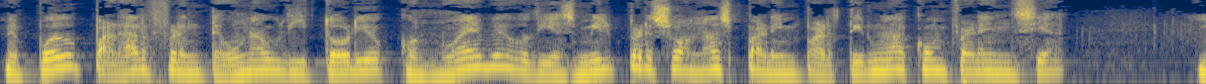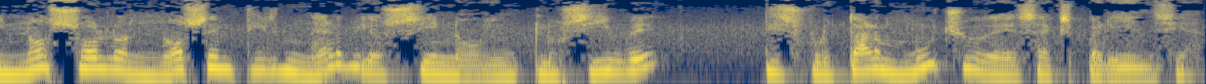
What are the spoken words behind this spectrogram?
me puedo parar frente a un auditorio con nueve o diez mil personas para impartir una conferencia y no solo no sentir nervios, sino inclusive disfrutar mucho de esa experiencia.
